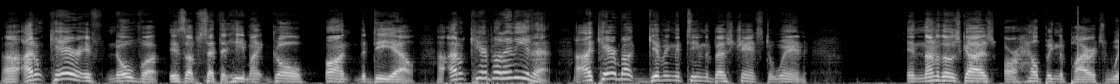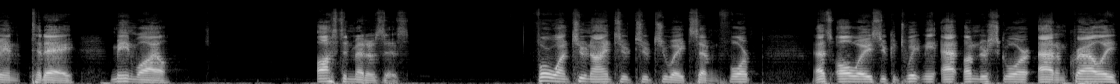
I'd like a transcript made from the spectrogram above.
Uh, I don't care if Nova is upset that he might go on the DL. I don't care about any of that. I care about giving the team the best chance to win. And none of those guys are helping the Pirates win today. Meanwhile, Austin Meadows is. 412 As always, you can tweet me at underscore Adam Crowley.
